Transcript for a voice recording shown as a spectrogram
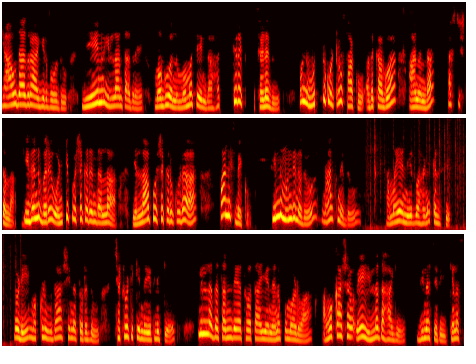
ಯಾವುದಾದ್ರೂ ಆಗಿರಬಹುದು. ಏನು ಇಲ್ಲ ಅಂತಾದರೆ ಮಗುವನ್ನು ಮಮತೆಯಿಂದ ಹತ್ತಿರ ಸೆಳೆದು ಒಂದು ಮುತ್ತು ಕೊಟ್ಟರೂ ಸಾಕು. ಅದಕ್ಕಾಗುವ ಆನಂದ ಅಷ್ಟಿಷ್ಟಲ್ಲ. ಇದನ್ನು ಬರೀ ಒಂಟಿ ಪೋಷಕರಿಂದಲ್ಲ, ಎಲ್ಲಾ ಪೋಷಕರು ಕೂಡ ಪಾಲಿಸಬೇಕು. ಇನ್ನು ಮುಂದಿನದು, ನಾಲ್ಕನೇದು, ಸಮಯ ನಿರ್ವಹಣೆ ಕಲಿಸಿ. ನೋಡಿ, ಮಕ್ಕಳು ಉದಾಸೀನ ತೊರೆದು ಚಟುವಟಿಕೆಯಿಂದ ಇರಲಿಕ್ಕೆ ಇಲ್ಲದ ತಂದೆ ಅಥವಾ ತಾಯಿಯ ನೆನಪು ಮಾಡುವ ಅವಕಾಶವೇ ಇಲ್ಲದ ಹಾಗೆ ದಿನಚರಿ, ಕೆಲಸ,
